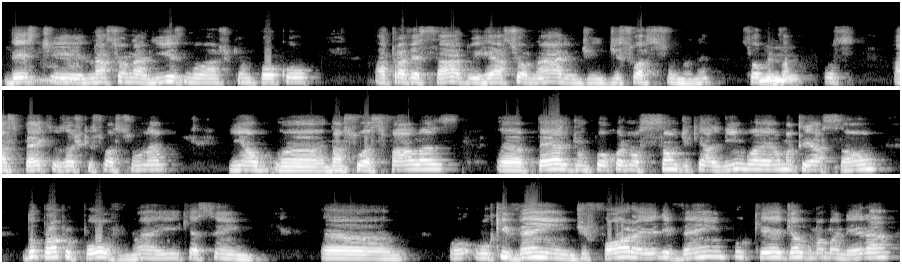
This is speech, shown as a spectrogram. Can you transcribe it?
deste nacionalismo, acho que um pouco atravessado e reacionário de, de Suassuna, né? Sobre uhum. vários aspectos, acho que Suassuna, em, uh, nas suas falas, uh, perde um pouco a noção de que a língua é uma criação do próprio povo, né? e que assim uh, o, o, que vem de fora ele vem porque de alguma maneira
